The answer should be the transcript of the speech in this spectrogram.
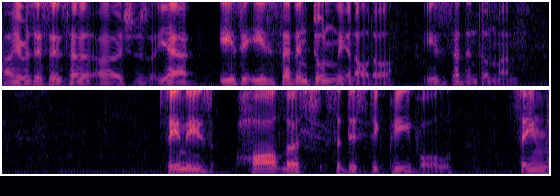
Uh, your resistance, uh, just, yeah, easy, easy said than done, Leonardo. Easy said than done, man. Seeing these heartless, sadistic people saying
